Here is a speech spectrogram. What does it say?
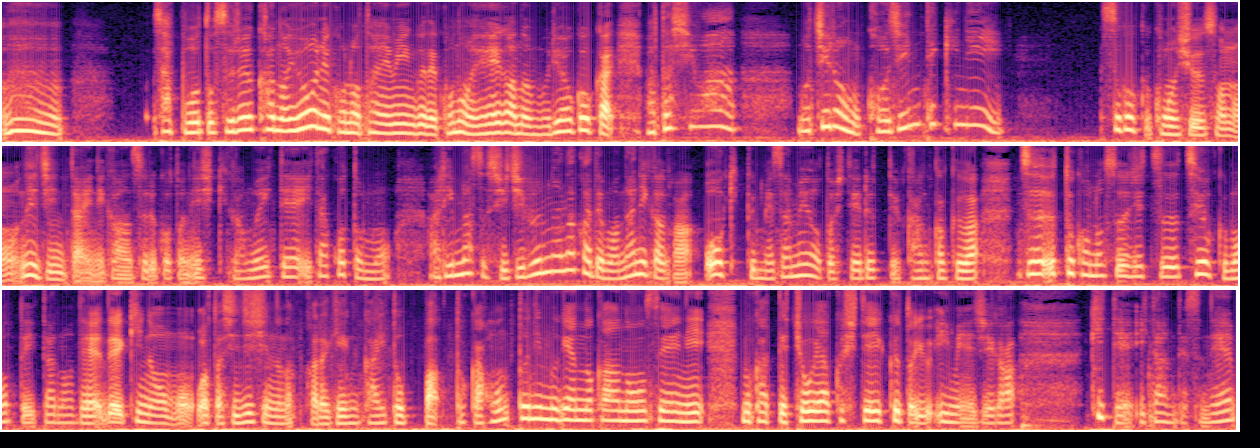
うん、サポートするかのようにこのタイミングでこの映画の無料公開。私はもちろん個人的にすごく今週そのね人体に関することに意識が向いていたこともありますし自分の中でも何かが大きく目覚めようとしているっていう感覚はずっとこの数日強く持っていたのでで昨日も私自身の中から限界突破とか本当に無限の可能性に向かって跳躍していくというイメージが来ていたんですね。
